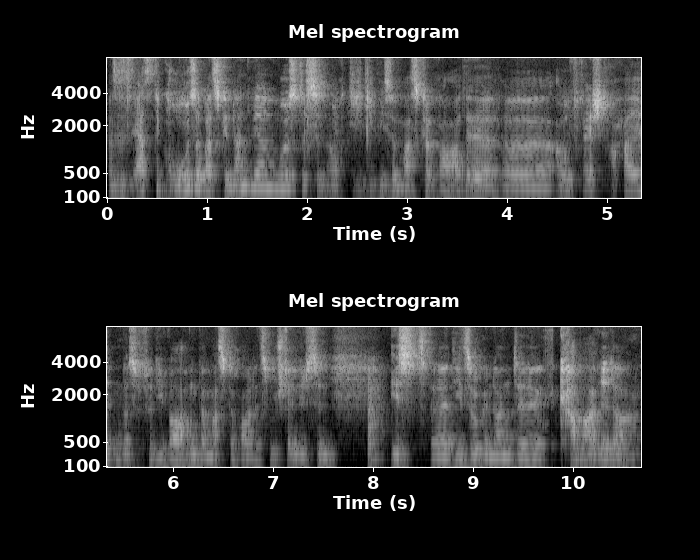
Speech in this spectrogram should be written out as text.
also das erste große, was genannt werden muss, das sind auch die, die diese Maskerade äh, aufrechterhalten, also für die Wahrung der Maskerade zuständig sind, ist äh, die sogenannte Camarilla.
